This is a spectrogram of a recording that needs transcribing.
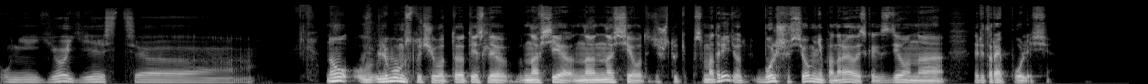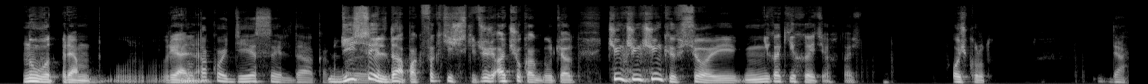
у нее есть... Э... Ну, в любом случае, вот, вот если на все, на, на все вот эти штуки посмотреть, вот больше всего мне понравилось, как сделано retry policy. Ну, вот прям реально. Ну, такой DSL, да. Как DSL, бы... да, фактически. А что, как бы у тебя чин-чин-чинк и все, и никаких этих. То есть, очень круто. Да.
